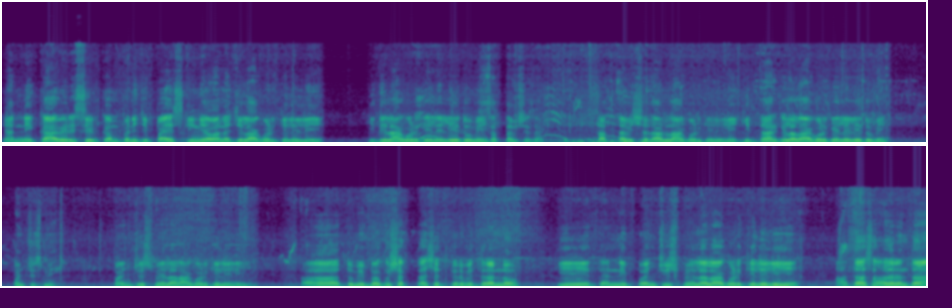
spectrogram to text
त्यांनी कावेरी सीड कंपनीची पायस्किंग या लागवड केलेली आहे. किती लागवड केलेली आहे तुम्ही? सत्तावीसशे झाड. सत्तावीसशे झाड लागवड केलेली आहे. किती तारखेला लागवड केलेली आहे तुम्ही? पंचवीस मे. पंचवीस मेला लागवड केलेली अ, तुम्ही बघू शकता शेतकरी मित्रांनो की त्यांनी पंचवीस मेला लागवड केलेली आहे. आता साधारणतः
